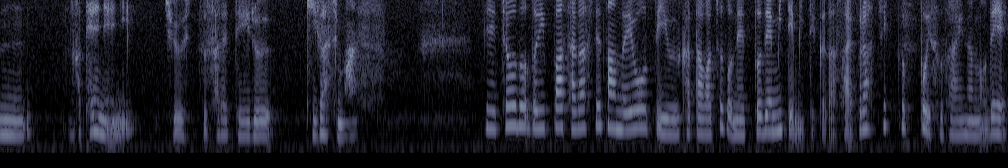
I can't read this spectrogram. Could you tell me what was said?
うんなんか丁寧に抽出されている気がします。でちょうどドリッパー探してたんだよっていう方はちょっとネットで見てみてください。プラスチックっぽい素材なので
